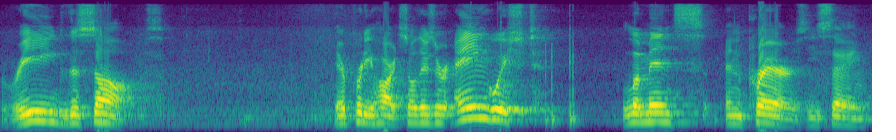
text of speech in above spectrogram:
Read the Psalms. They're pretty hard. So there's are anguished laments and prayers. He's saying,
